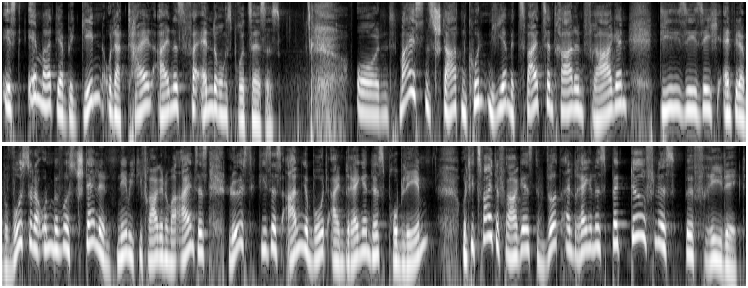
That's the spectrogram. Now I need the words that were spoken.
ist immer der Beginn oder Teil eines Veränderungsprozesses. Und meistens starten Kunden hier mit zwei zentralen Fragen, die sie sich entweder bewusst oder unbewusst stellen. Nämlich die Frage Nummer eins ist, löst dieses Angebot ein drängendes Problem? Und die zweite Frage ist, wird ein drängendes Bedürfnis befriedigt?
